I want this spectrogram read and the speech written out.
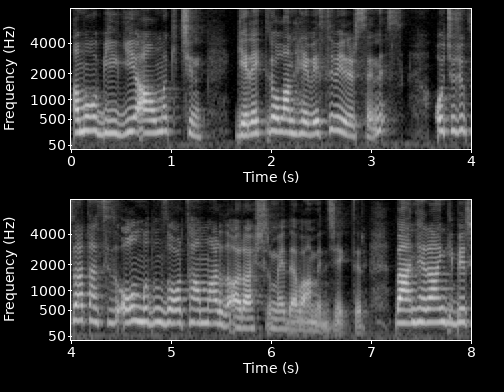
Ama o bilgiyi almak için gerekli olan hevesi verirseniz o çocuk zaten siz olmadığınız ortamlarda da araştırmaya devam edecektir. Ben herhangi bir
